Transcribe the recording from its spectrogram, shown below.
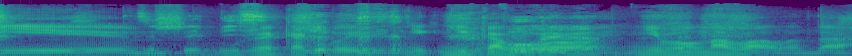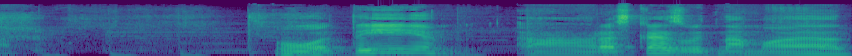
и уже как бы ни, никого не волновало, да. Вот, и а, рассказывает нам о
